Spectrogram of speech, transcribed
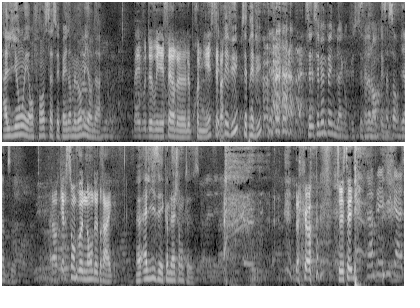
À Lyon et en France, ça se fait pas énormément, mais il y en a. Ben, vous devriez faire le, le premier. C'est pas- prévu, c'est prévu. c'est même pas une blague en plus, c'est vraiment prévu. ça sort bientôt. Alors, quels sont vos noms de drague? Euh, Alizé, comme la chanteuse. D'accord. Tu essayes de, efficace.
